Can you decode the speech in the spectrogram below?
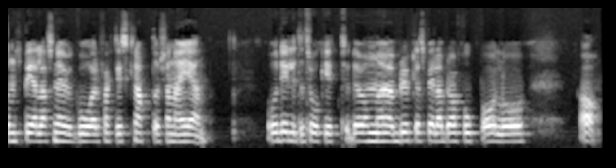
som spelas nu går faktiskt knappt att känna igen. Och det är lite tråkigt. De eh, brukar spela bra fotboll och ja,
